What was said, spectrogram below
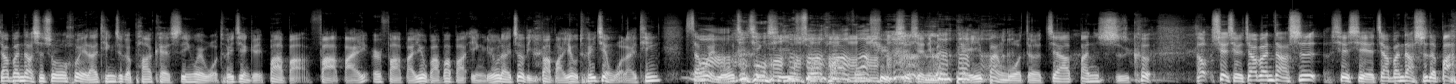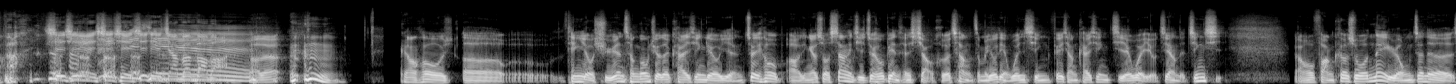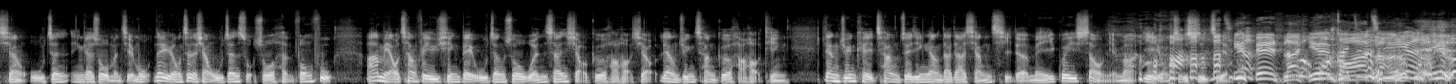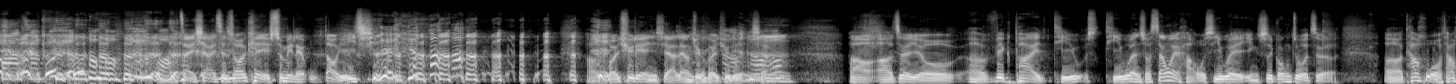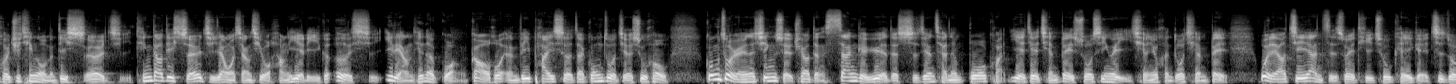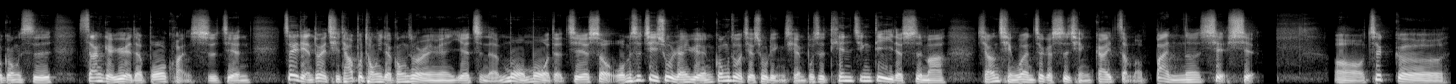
加班大师说会来听这个 podcast 是因为我推荐给爸爸法白，而法白又把爸爸引流来这里，爸爸又推荐我来听。三位逻辑清晰，说话风趣，谢谢你们陪伴我的加班时刻。好，谢谢加班大师，谢谢加班大师的爸爸，谢谢谢谢谢谢加班爸爸。好的。然后呃，听友许愿成功，觉得开心留言。最后啊、呃，应该说上一集最后变成小合唱，怎么有点温馨？非常开心，结尾有这样的惊喜。然后访客说，内容真的像吴峥，应该说我们节目内容真的像吴峥所说很丰富。阿苗唱费玉清，被吴峥说文山小哥好好笑。亮君唱歌好好听，亮君可以唱最近让大家想起的《玫瑰少年》吗？叶永志事件 越来越夸张，越来越夸张。再下一次说可以顺便连舞蹈也一起。好，回去练一下，亮君回去练一下。好啊、呃，这有呃，Vic Pie 提提问说：三位好，我是一位影视工作者。呃，他我他回去听了我们第十二集，听到第十二集让我想起我行业里一个恶习：一两天的广告或 MV 拍摄，在工作结束后，工作人员的薪水却要等三个月的时间才能拨款。业界前辈说是因为以前有很多前辈为了要接案子，所以提出可以给制作公司三个月的拨款时间。这一点对其他不同意的工作人员也只能默默的接受。我们是技术人员，工作结束领钱不是天经地义的事吗？想请问这个事情该怎么办呢？谢谢。哦，这个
